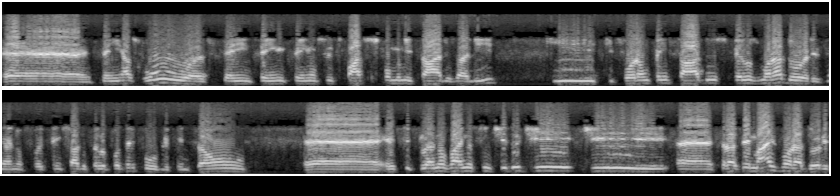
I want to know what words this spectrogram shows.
é, tem as ruas, tem, tem, tem uns espaços comunitários ali que, que foram pensados pelos moradores, né? Não foi pensado pelo poder público. Então é, esse plano vai no sentido de, de é, trazer mais moradores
